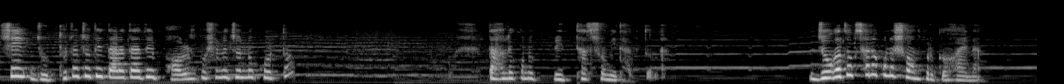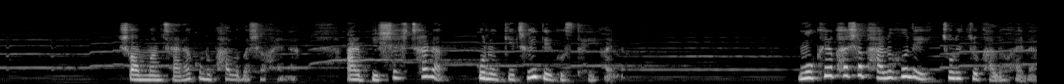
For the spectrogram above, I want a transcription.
সেই যুদ্ধটা যদি তারা তাদের ভরণ পোষণের জন্য করত, তাহলে কোনো বৃদ্ধাশ্রমই থাকতো না। যোগাযোগ ছাড়া কোনো সম্পর্ক হয় না। সম্মান ছাড়া কোনো ভালোবাসা হয় না। আর বিশ্বাস ছাড়া কোনো কিছুই দীর্ঘস্থায়ী হয় না। মুখের ভাষা ভালো হলেই চরিত্র ভালো হয় না।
